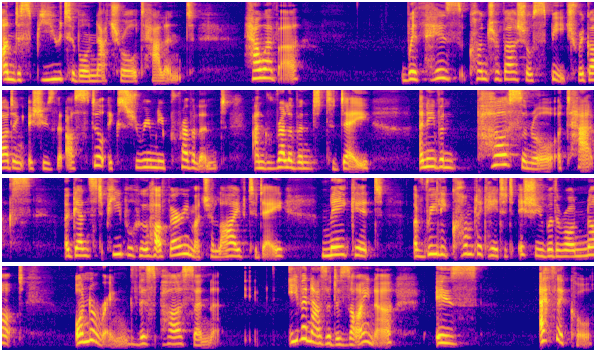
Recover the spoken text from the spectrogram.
undisputable natural talent. However, with his controversial speech regarding issues that are still extremely prevalent and relevant today, and even personal attacks against people who are very much alive today, make it a really complicated issue whether or not honoring this person, even as a designer, is ethical.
